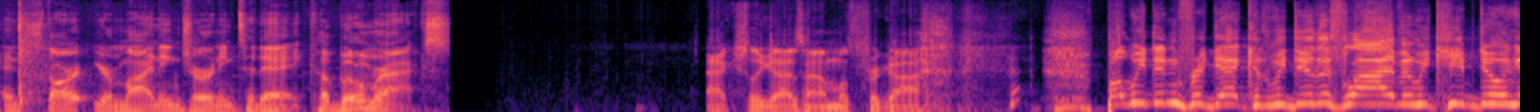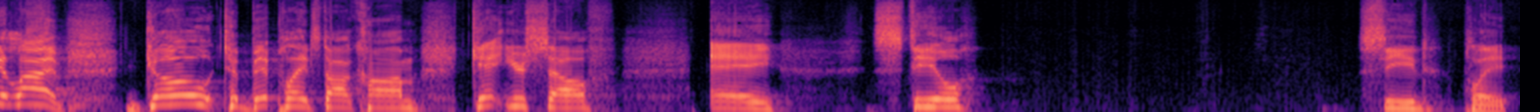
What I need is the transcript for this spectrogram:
and start your mining journey today. Kaboom Racks. Actually, guys, I almost forgot. but we didn't forget because we do this live and we keep doing it live. Go to bitplates.com, get yourself a steel seed plate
